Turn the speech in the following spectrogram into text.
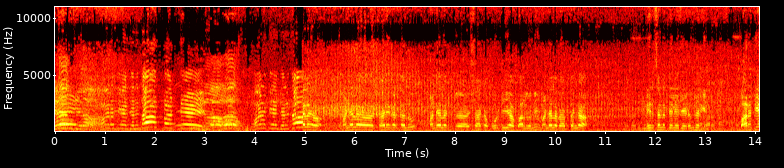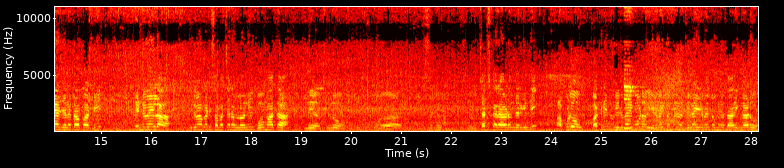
జై శ్రీరామ్ భారతీయ జనతా పార్టీ భారతీయ జనతా మండల కార్యకర్తలు మండల శాఖ పూర్తిగా పాల్గొని మండల వ్యాప్తంగా నిరసన తెలియజేయడం జరిగింది. భారతీయ జనతా పార్టీ రెండు వేల ఇరవై ఒకటి సంవత్సరంలోని గోమాత ని- రావడం జరిగింది. అప్పుడు బక్రీద్ ఇరవై మూడు ఇరవై తొమ్మిది జూలై ఇరవై తొమ్మిదో తారీఖు నాడు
